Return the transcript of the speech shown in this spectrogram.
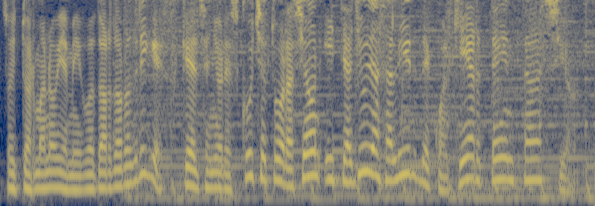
Soy tu hermano y amigo Eduardo Rodríguez. Que el Señor escuche tu oración y te ayude a salir de cualquier tentación.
